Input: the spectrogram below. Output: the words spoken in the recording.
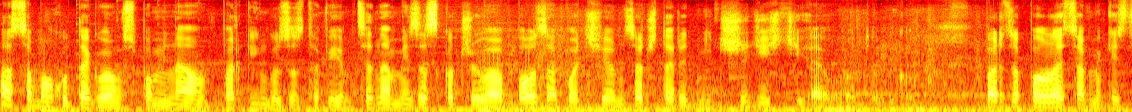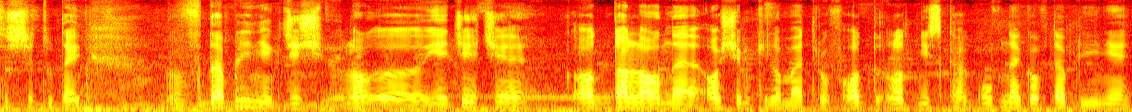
A samochód, tak Wam wspominałem, w parkingu zostawiłem. Cena mnie zaskoczyła, bo zapłaciłem za 4 dni 30 euro tylko. Bardzo polecam, jak jesteście tutaj w Dublinie gdzieś e, jedziecie oddalone 8 km od lotniska głównego w Dublinie.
